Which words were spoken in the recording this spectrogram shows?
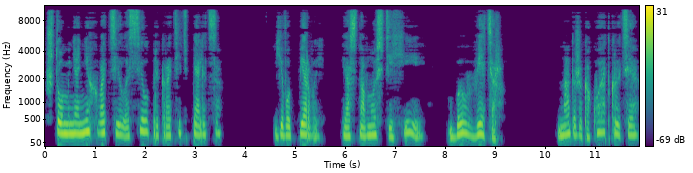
что у меня не хватило сил прекратить пялиться. Его первой и основной стихией был ветер. Надо же, какое открытие!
